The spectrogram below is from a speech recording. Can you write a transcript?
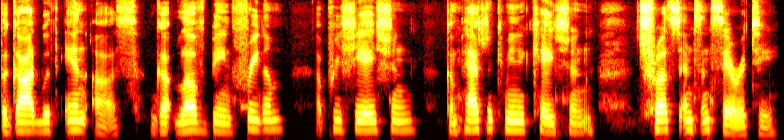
the God within us, God, love being freedom, appreciation, compassion, communication, trust, and sincerity,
